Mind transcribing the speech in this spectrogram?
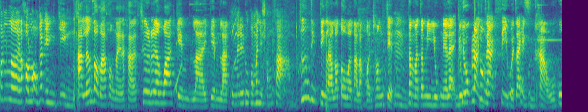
จังเลยแล้วเขาร้องกันเองจริงอะเรื่องต่อมาของไหนนะคะ ชื่อเรื่องว่าเกมไลน์เกมรัก คุณไม่ได้ดูเพราะมันอยู่ช่องสาม ซึ่งจริง ๆ แล้วเราโตมากับละครช่องเจ็ดอืม แต่มันจะมียุคเนี้ยแหละยุคหลังช่วเนี้จายกสี่หัวใจแห่งขุนเขา กู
